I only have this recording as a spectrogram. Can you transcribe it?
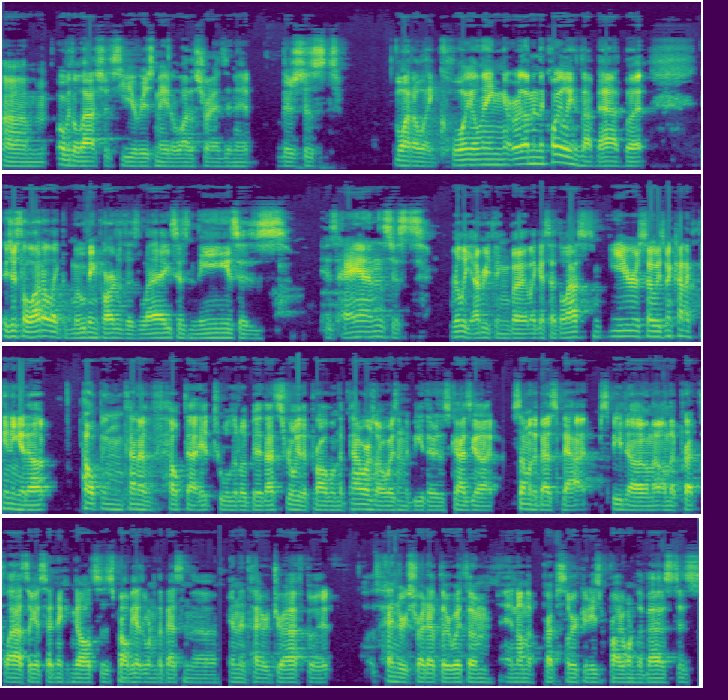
Um, over the last just year, he's made a lot of strides in it. There's just a lot of like coiling, or I mean, the coiling is not bad, but it's just a lot of like moving parts with his legs, his knees, his his hands, just really everything. But like I said, the last year or so, he's been kind of cleaning it up helping kind of help that hit tool a little bit. That's really the problem. The power's always going to be there. This guy's got some of the best bat speed uh, on, the, on the prep class. Like I said, Nick Gonzalez probably has one of the best in the in the entire draft, but Hendrick's right up there with him. And on the prep circuit, he's probably one of the best. It's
